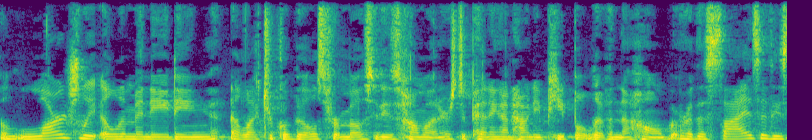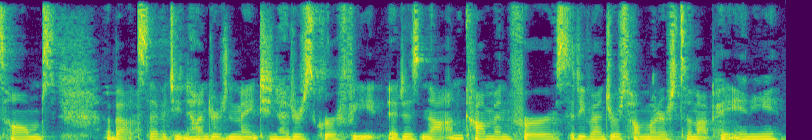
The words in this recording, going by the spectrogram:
largely eliminating electrical bills for most of these homeowners, depending on how many people live in the home. But for the size of these homes, about 1,700 and 1,900 square feet, it is not uncommon for City Ventures homeowners to not pay any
